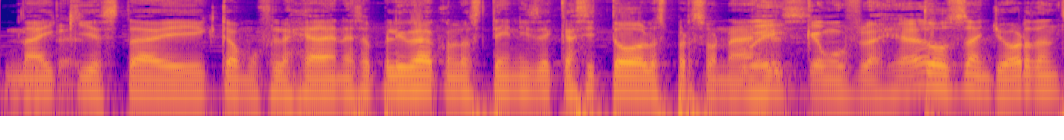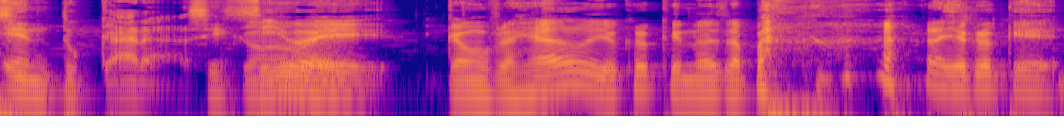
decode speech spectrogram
Nike está ahí camuflajeada en esa película con los tenis de casi todos los personajes. Güey, camuflajeado. Todos usan Jordans. En tu cara, así como. Sí, güey. Camuflajeado, yo creo que no es la palabra. yo creo que.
